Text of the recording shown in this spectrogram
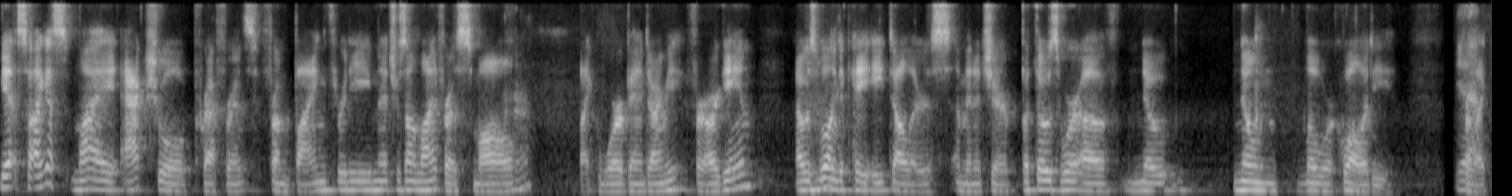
Yeah, so I guess my actual preference from buying 3D miniatures online for a small Uh-huh. like warband army for our game, I was Mhm. willing to pay eight dollars a miniature, but those were of no known lower quality Yeah. for like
